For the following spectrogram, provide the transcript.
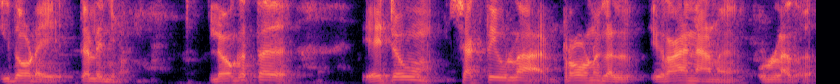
ഇതോടെ തെളിഞ്ഞു. ലോകത്ത് ഏറ്റവും ശക്തിയുള്ള ഡ്രോണുകൾ ഇറാനാണ് ഉള്ളത്.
